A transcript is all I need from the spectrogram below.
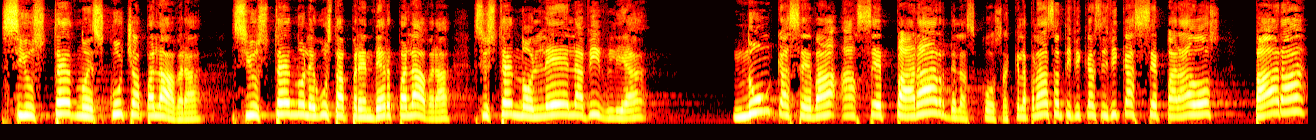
Si usted no escucha palabra, si usted no le gusta aprender palabra, si usted no lee la Biblia, nunca se va a separar de las cosas. Que la palabra santificar significa separados para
